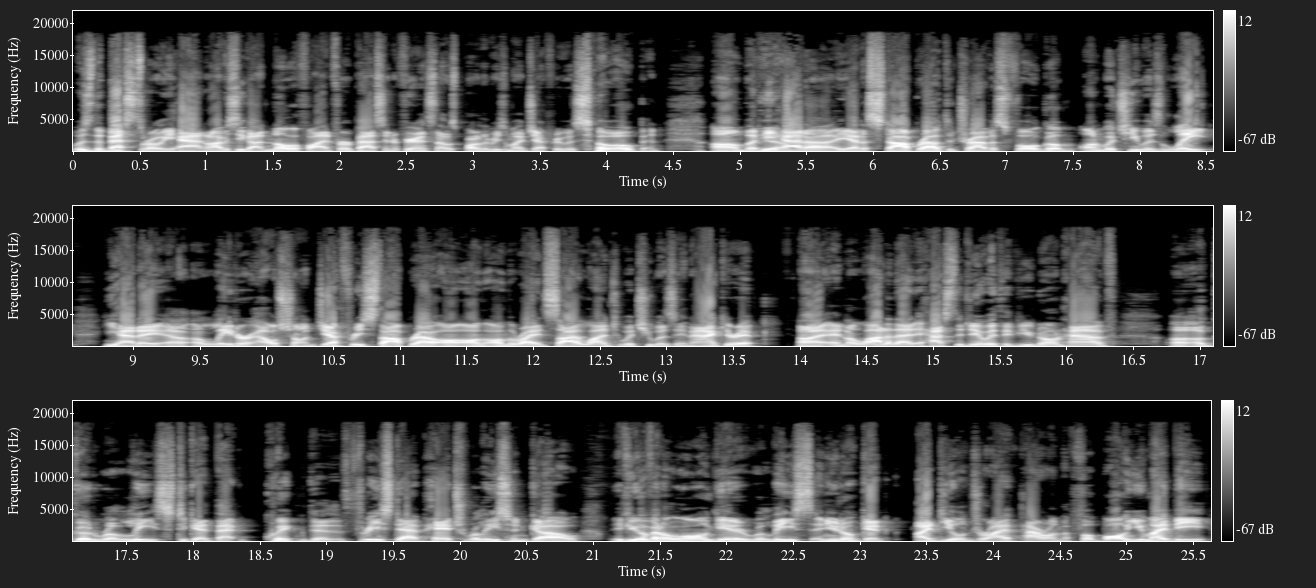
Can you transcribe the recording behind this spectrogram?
was the best throw he had, and obviously got nullified for a pass interference. That was part of the reason why Jeffery was so open. Um, but he yeah. had a he had a stop route to Travis Fulgham on which he was late. He had a, a, later Alshon Jeffery stop route on, on the right sideline to which he was inaccurate. Uh, and a lot of that has to do with if you don't have a, a good release to get that quick the three step hitch, release and go. If you have an elongated release and you don't get ideal drive power on the football, you might be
